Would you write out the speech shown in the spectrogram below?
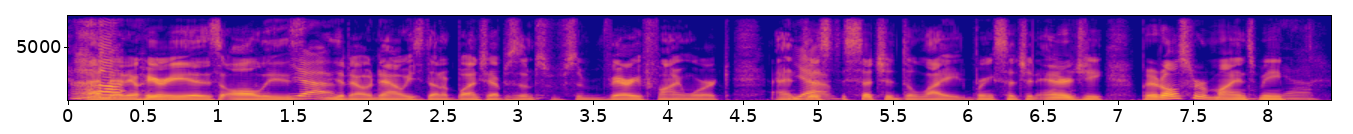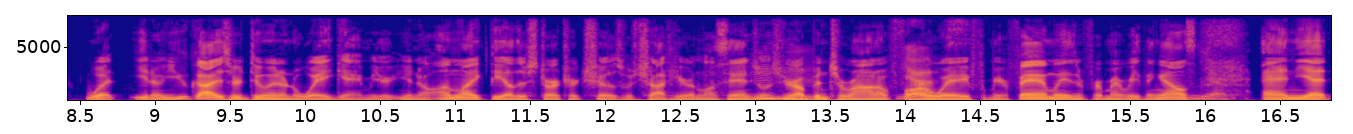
And then here he is, all these, Yeah. you know, now he's done a bunch of episodes, some, some very fine work, and Yeah. just such a delight, brings such an energy. But it also reminds me Yeah. What you know you guys are doing an away game. You're you know unlike the other Star Trek shows which shot here in Los Angeles. You're up in Toronto, far Mm-hmm. Yes. away from your families and from everything else, Yeah. and yet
